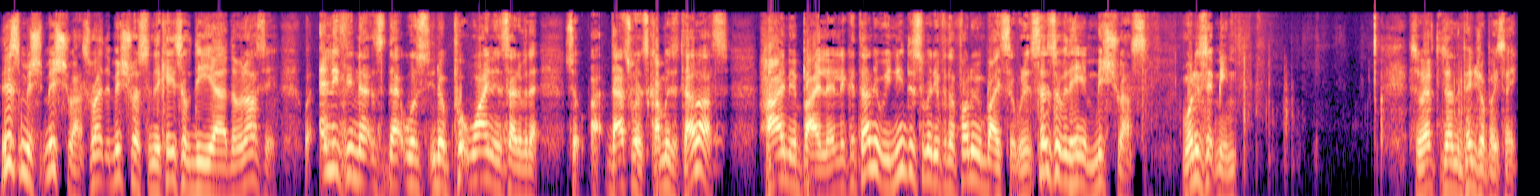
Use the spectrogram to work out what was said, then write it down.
This mishras, right? The mishras in the case of the uh, the manasi, anything that that was you know put wine inside of that. So uh, that's what it's coming to tell us. Hi mi baile We need this already for the following baisa. When it says over here mishras, what does it mean? So we have to turn the page up by say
